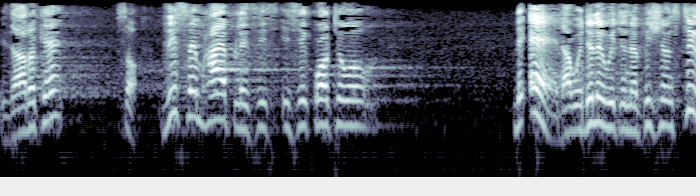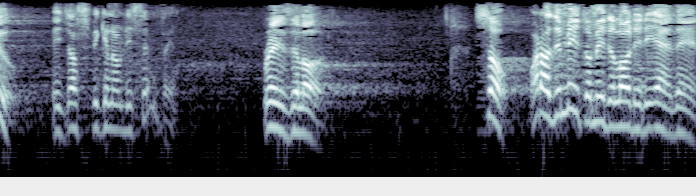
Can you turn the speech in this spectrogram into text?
Is that okay? So, this same high places is equal to the air that we're dealing with in Ephesians 2. It's just speaking of the same thing. Praise the Lord. So, what does it mean to meet the Lord in the air then?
